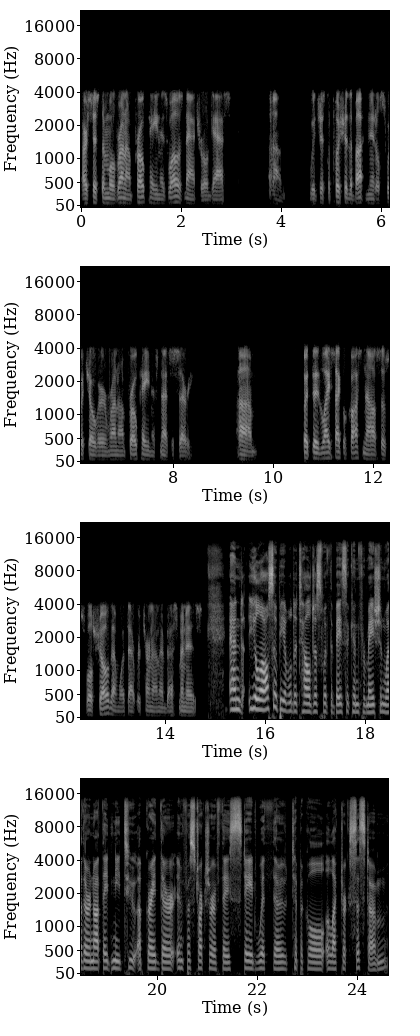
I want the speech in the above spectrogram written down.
our system will run on propane as well as natural gas. Um, with just a push of the button, it'll switch over and run on propane if necessary. Um, but the life cycle cost analysis will show them what that return on investment is. And you'll also be able to tell just with the basic information whether or not they'd need to upgrade their infrastructure if they stayed with the typical electric system.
